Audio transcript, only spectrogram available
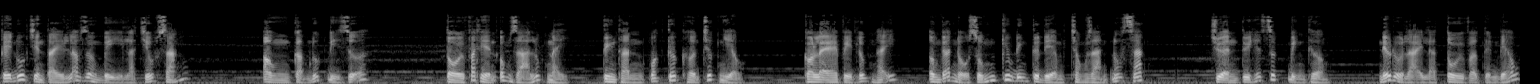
cây đuốc trên tay lão Dương Bỉ là chiếu sáng. Ông cầm đuốc đi giữa. Tôi phát hiện ông già lúc này tinh thần quắc thước hơn trước nhiều. Có lẽ vì lúc nãy ông đã nổ súng cứu Đinh Tư Điểm trong dàn đốt xác. Chuyện tuy hết sức bình thường, nếu đổi lại là tôi và Tiền Béo,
